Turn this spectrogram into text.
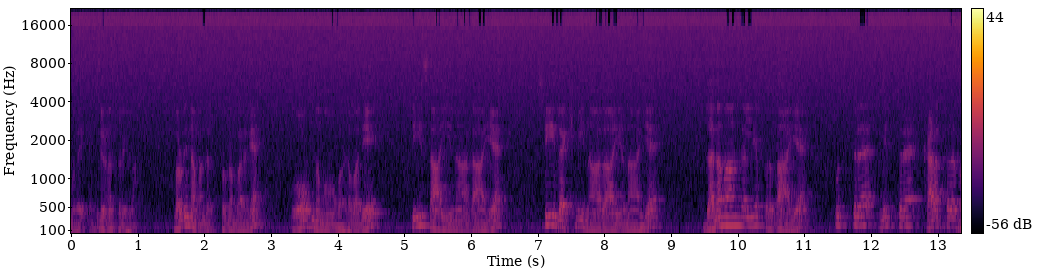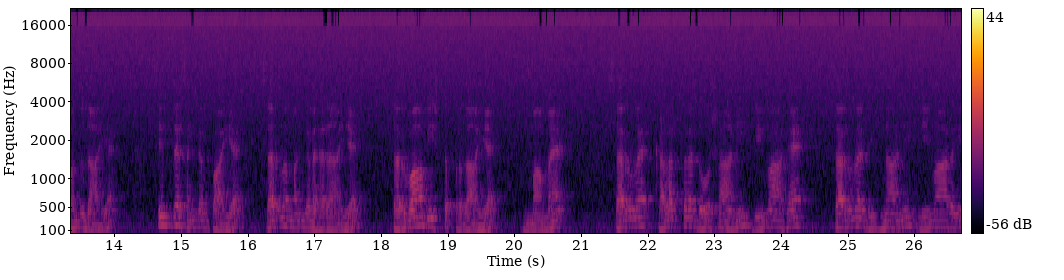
முறை எப்படி வேணால் சொல்லிக்கலாம் மறுபடியும் நான் அந்த சொல்கிறேன் பாருங்கள் ஓம் நமோ பகவதே ஸ்ரீ சாயிநாதாய ஸ்ரீ லக்ஷ்மி நாராயணாய தனமாங்கல்ய பிரதாய புத்திர மித்திர களத்திர பந்துதாய சித்த சங்கல்பாய சர்வ மங்களகராய மம சர்வ கலத்திர தோஷாணி விவாக சர்வ விக்னானி நிவாரய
